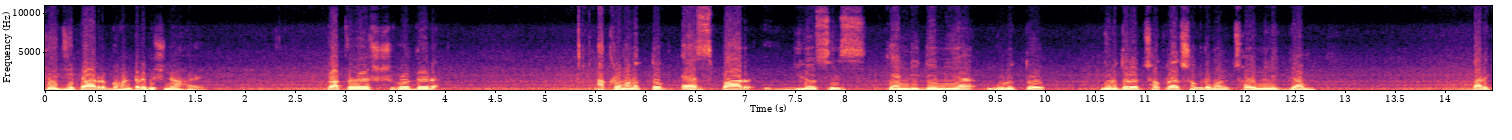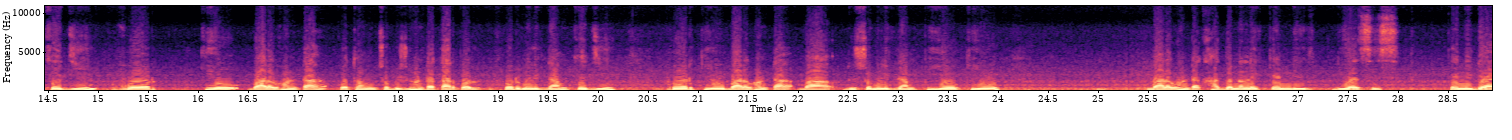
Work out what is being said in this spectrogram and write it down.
কেজি পার ঘণ্টার বেশি না হয়। প্রাপ্তবয়স্কদের আক্রমণাত্মক অ্যাসপার গিলোসিস, ক্যান্ডিডেমিয়া, গুরুত্ব গুরুতর ছকরাত সংক্রমণ, ছয় milligram. Per kg four, Q, বারো ঘণ্টা, প্রথম চব্বিশ ঘণ্টা, তারপর four milligram kg, four, Q, বারো ঘণ্টা বা দুশো মিলিগ্রাম পিও, কিউ, বারো ঘণ্টা খাদ্যনালী, candidiasis candida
